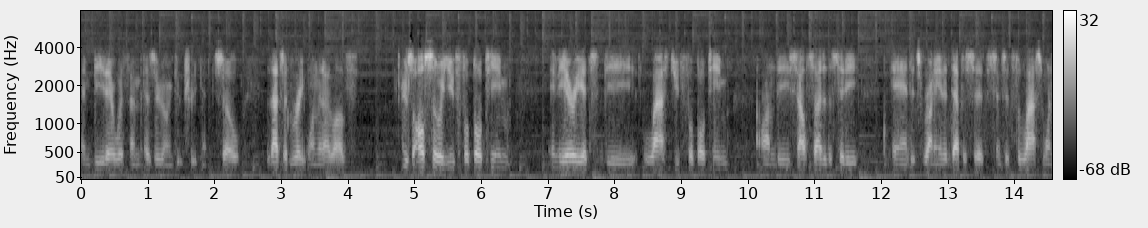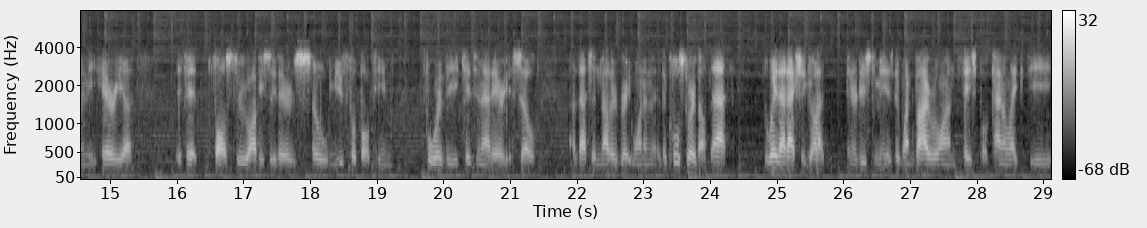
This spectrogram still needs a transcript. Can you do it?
and be there with them as they're going through treatment. So that's a great one that I love. There's also a youth football team in the area. It's the last youth football team on the south side of the city, and it's running at a deficit since it's the last one in the area. If it falls through, obviously there's no youth football team for the kids in that area. So uh, that's another great one. And the, the cool story about that, the way that actually got introduced to me is it went viral on Facebook, kind of like the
